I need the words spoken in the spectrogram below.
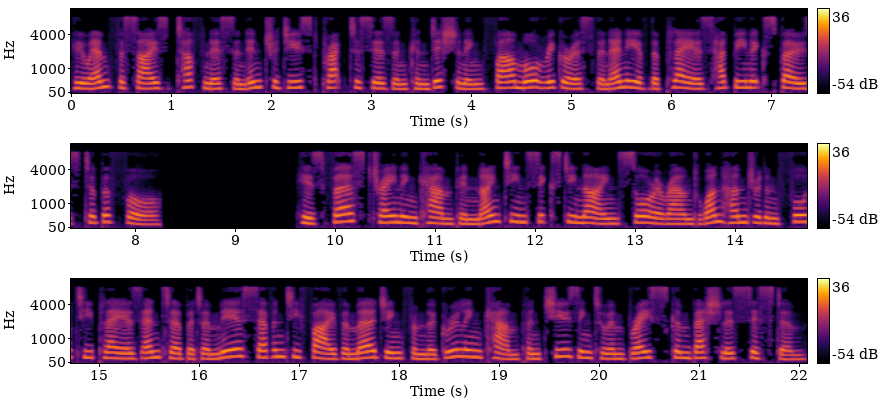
who emphasized toughness and introduced practices and conditioning far more rigorous than any of the players had been exposed to before. His first training camp in 1969 saw around 140 players enter but a mere 75 emerging from the grueling camp and choosing to embrace Schembechler's system.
